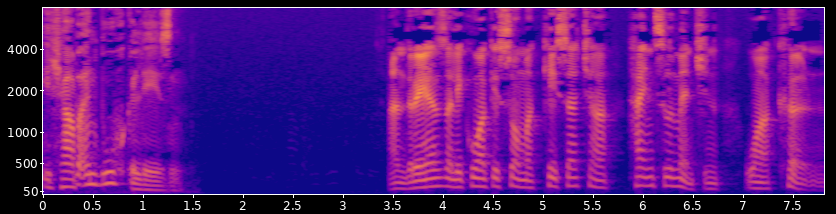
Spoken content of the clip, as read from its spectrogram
Ich habe ein Buch gelesen. andreas alikuwa akisoma kisa cha heinzelmenschen wa köln.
